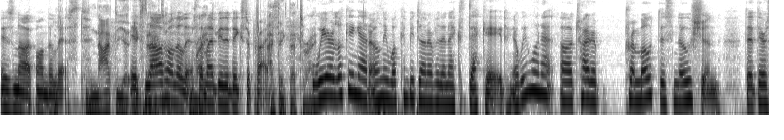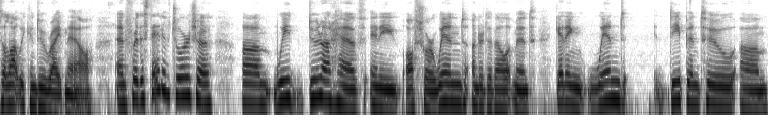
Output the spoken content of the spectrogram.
is not on the list. Not the It's not on the list. That might be the big surprise. I think that's right. We are looking at only what can be done over the next decade. You know, we want to uh, try to promote this notion that there's a lot we can do right now. And for the state of Georgia, um, we do not have any offshore wind under development. Getting wind deep into um,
